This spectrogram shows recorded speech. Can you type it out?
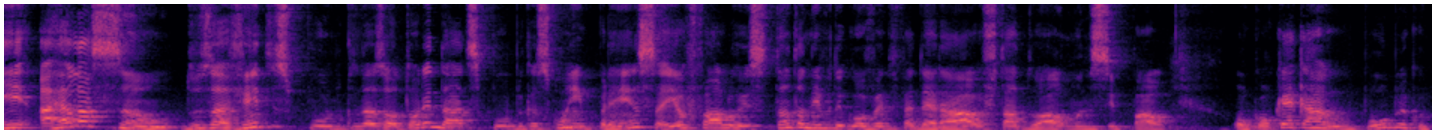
E a relação dos agentes públicos, das autoridades públicas com a imprensa, e eu falo isso tanto a nível de governo federal, estadual, municipal ou qualquer cargo público,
